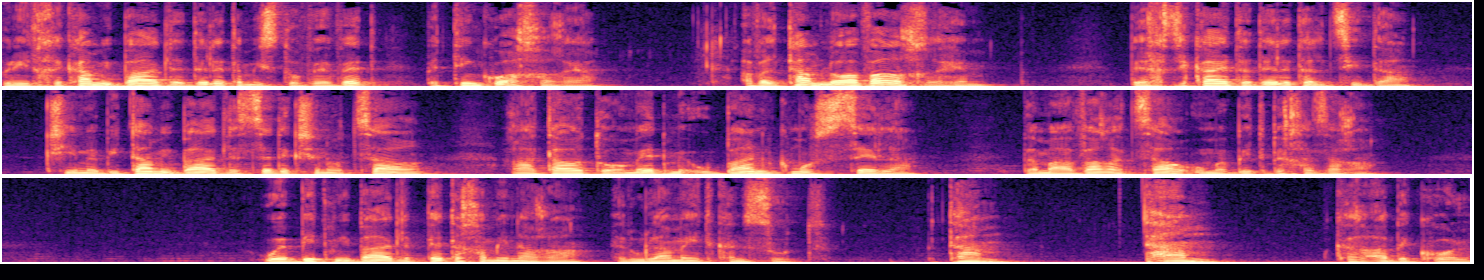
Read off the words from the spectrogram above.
ונדחקה מבעד לדלת המסתובבת, וטינקו אחריה. אבל תם לא עבר אחריהם. והחזיקה את הדלת על צידה, כשהיא מביטה מבעד לסדק שנוצר, ראתה אותו עומד מאובן כמו סלע, במעבר הצר ומביט בחזרה. הוא הביט מבעד לפתח המנהרה אל אולם ההתכנסות. תם! תם! קראה בקול,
